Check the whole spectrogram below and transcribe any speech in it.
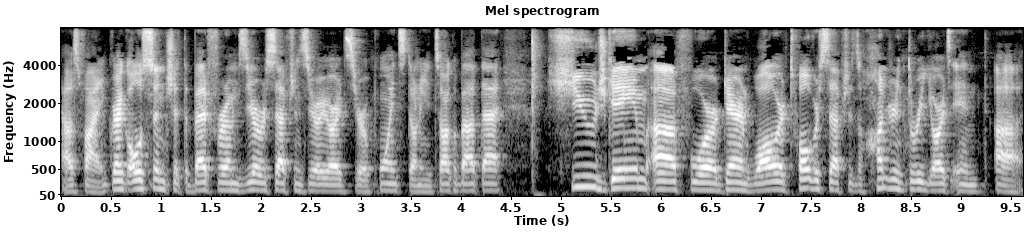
That was fine. Greg Olsen shit the bed for him, zero receptions, zero yards, zero points. Don't even talk about that. Huge game uh, for Darren Waller, 12 receptions, 103 yards in uh,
